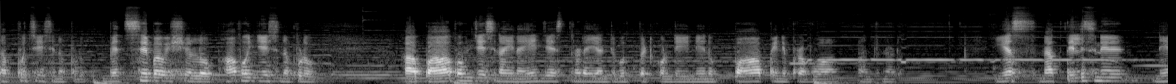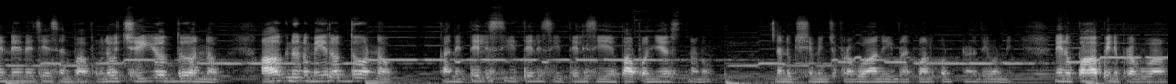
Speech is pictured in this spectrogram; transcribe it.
తప్పు చేసినప్పుడు బెత్సెబ విషయంలో పాపం చేసినప్పుడు ఆ పాపం చేసిన ఆయన ఏం చేస్తున్నాడు అంటే గుర్తుపెట్టుకోండి నేను పాపిని ప్రభువ అంటున్నాడు. ఎస్ నాకు తెలిసినే నేను నేనే చేశాను పాపం నువ్వు చెయ్యొద్దు అన్నావు ఆజ్ఞను మీరొద్దు అన్నావు కానీ తెలిసి తెలిసి తెలిసి ఏ పాపం చేస్తున్నాను? నన్ను క్షమించు ప్రభు అని బ్రతమాలుకుంటున్నాడు దేవుణ్ణి. నేను పాపిని ప్రభువ.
